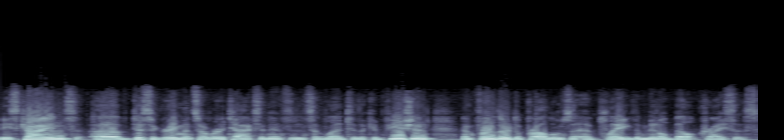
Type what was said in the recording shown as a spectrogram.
These kinds of disagreements over attacks and incidents have led to the confusion and furthered the problems that have plagued the Middle Belt crisis.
